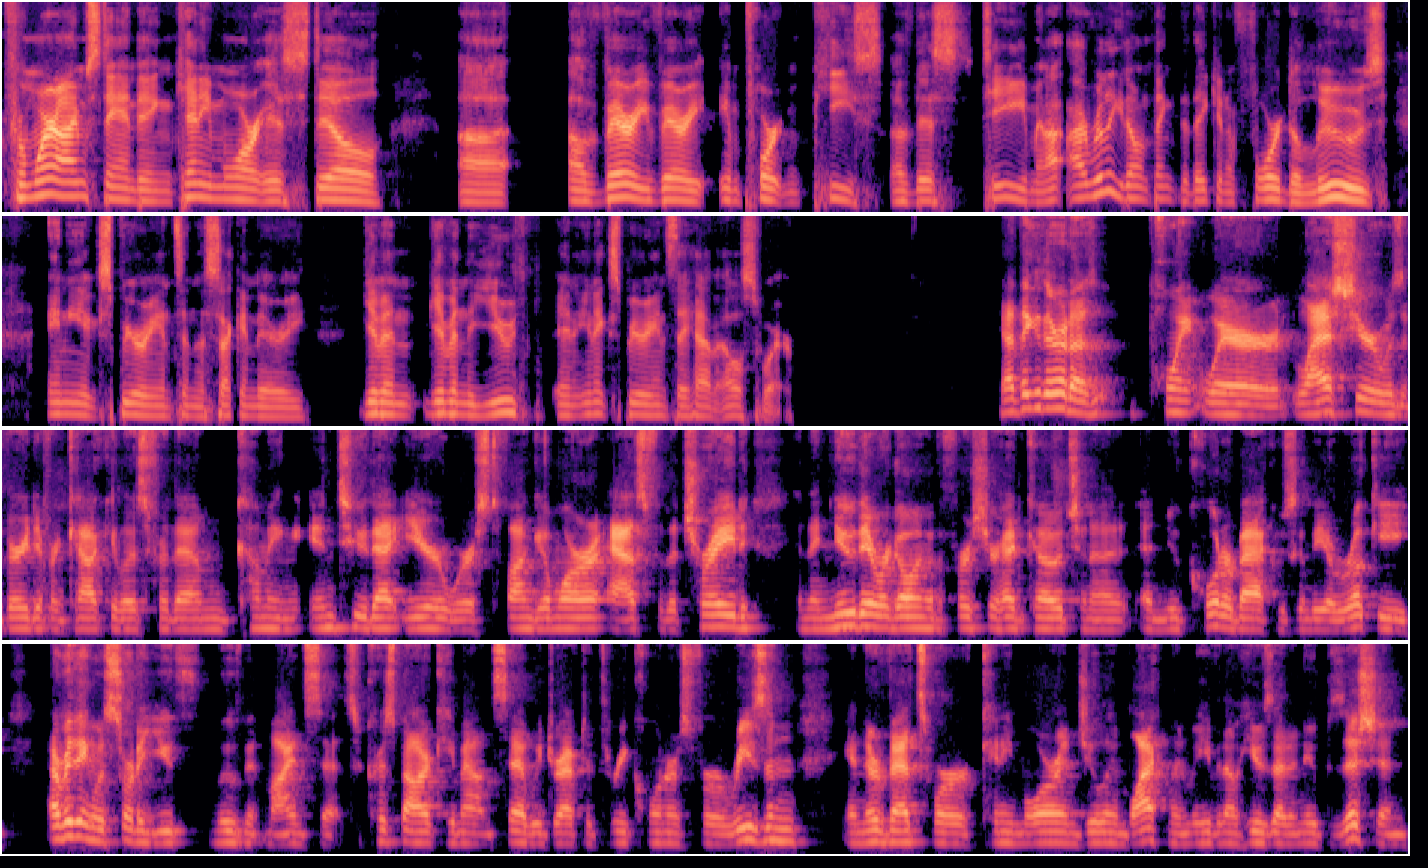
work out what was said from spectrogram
from where I'm standing, Kenny Moore is still uh, a very, very important piece of this team. And I, I really don't think that they can afford to lose any experience in the secondary given given the youth and inexperience they have elsewhere. Yeah, I think they're at a point where last year was a very different calculus for them coming into that year where Stephon Gilmore asked for the trade and they knew they were going with a first year head coach and a, a new quarterback who's going to be a rookie. Everything was sort of youth movement mindset. So Chris Ballard came out and said, We drafted three corners for a reason. And their vets were Kenny Moore and Julian Blackmon, even though he was at a new position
